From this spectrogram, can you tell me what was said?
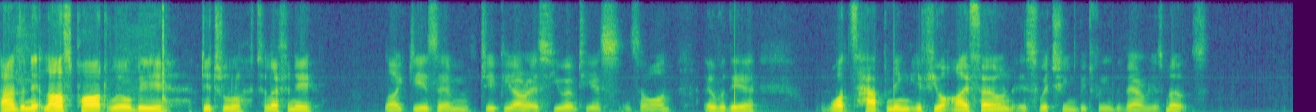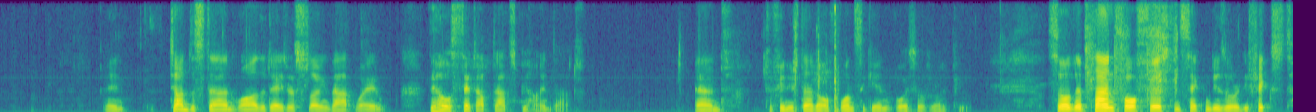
And the last part will be digital telephony like GSM, GPRS, UMTS, and so on over there. What's happening if your iPhone is switching between the various modes? And to understand why the data is flowing that way, the whole setup that's behind that. And to finish that off, once again, voice over IP. So the plan for first and second is already fixed.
